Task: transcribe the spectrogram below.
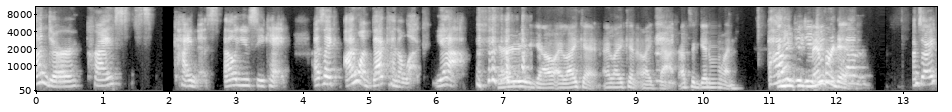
under Christ's kindness, L U C K. I was like, I want that kind of luck. Yeah. there you go. I like it. I like it like that. That's a good one. How and did you remembered you it? I'm sorry.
